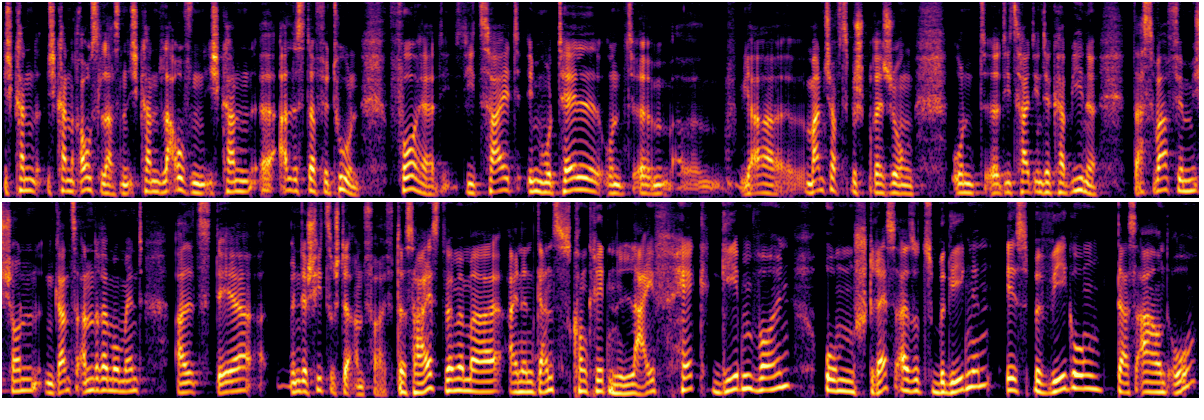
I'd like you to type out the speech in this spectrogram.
ich kann, ich kann rauslassen, ich kann laufen, ich kann äh, alles dafür tun. Vorher die, die Zeit im Hotel und ähm, äh, ja Mannschaftsbesprechung und äh, die Zeit in der Kabine, das war für mich schon ein ganz anderer Moment als der, wenn der Schiedsrichter anpfeift. Das heißt, wenn wir mal einen ganz konkreten Lifehack geben wollen, um Stress also zu begegnen, ist Bewegung das A und O.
